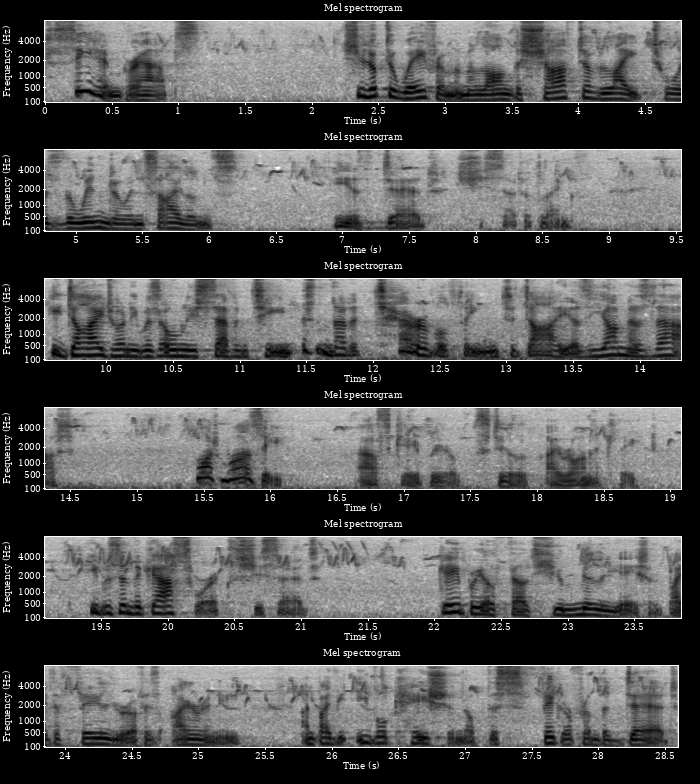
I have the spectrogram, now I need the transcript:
To see him, perhaps. She looked away from him along the shaft of light towards the window in silence. He is dead, she said at length. He died when he was only 17. Isn't that a terrible thing to die as young as that? What was he? asked Gabriel, still ironically. He was in the gasworks, she said. Gabriel felt humiliated by the failure of his irony and by the evocation of this figure from the dead,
